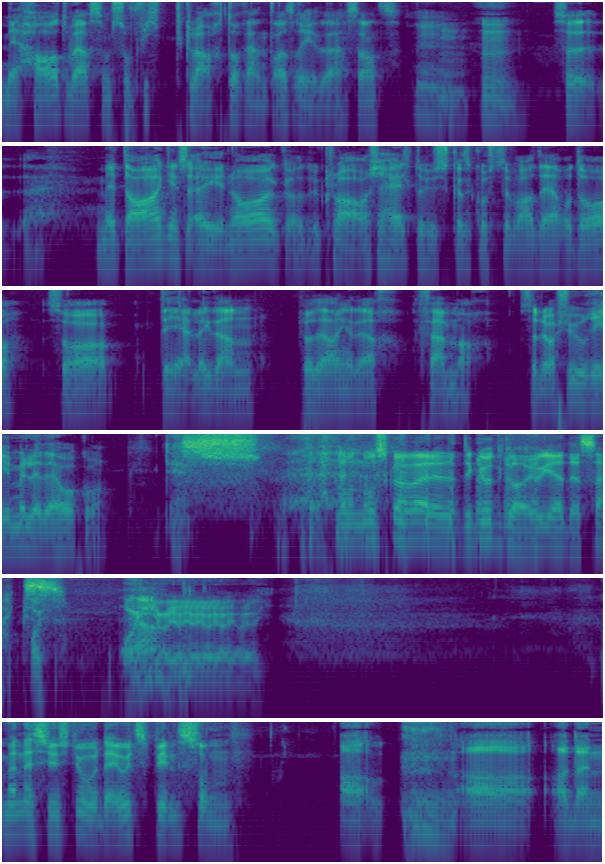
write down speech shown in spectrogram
med hardware som så vidt klarte å rendre 3D, sant? Mm. Så eh, med dagens øyne òg, og du klarer ikke helt å huske hvordan det var der og da, så deler jeg den vurderingen der. Femmer. Så det var ikke urimelig, det, Håkon. Yes! Nå, nå skal jeg være the good guy og gi det seks. Oi, Ja. oi, oi, oi, oi, oi. Men jeg syns jo det er jo et spill som av, av, av den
